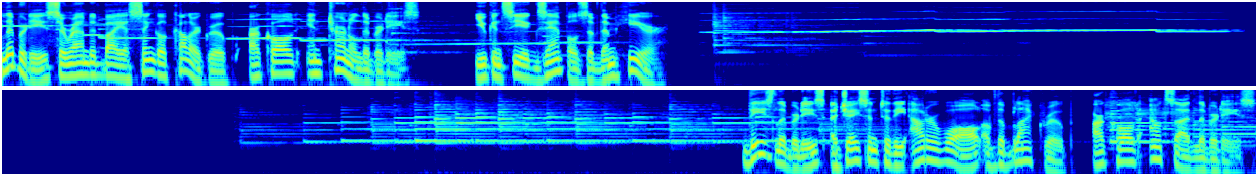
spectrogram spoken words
Liberties surrounded by a single color group are called internal liberties. You can see examples of them here. These liberties adjacent to the outer wall of the black group are called outside liberties.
